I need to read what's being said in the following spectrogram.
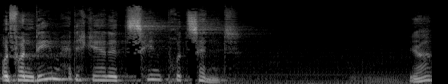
und von dem hätte ich gerne zehn Prozent. Ja?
